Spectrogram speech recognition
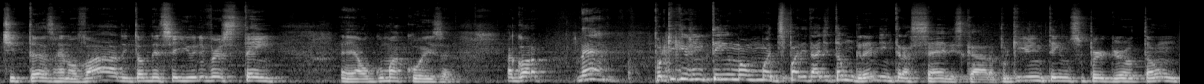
Titãs renovado, então DC Universe tem é, alguma coisa. Agora, né? Por que, que a gente tem uma, uma disparidade tão grande entre as séries, cara? Por que, que a gente tem um Supergirl tão.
